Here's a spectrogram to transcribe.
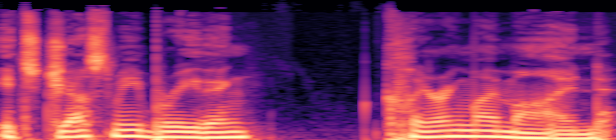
It's just me breathing, clearing my mind,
